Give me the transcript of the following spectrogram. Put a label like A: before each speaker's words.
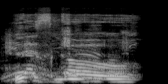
A: Let's go.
